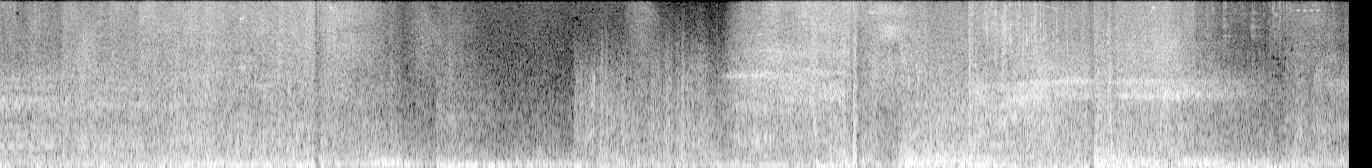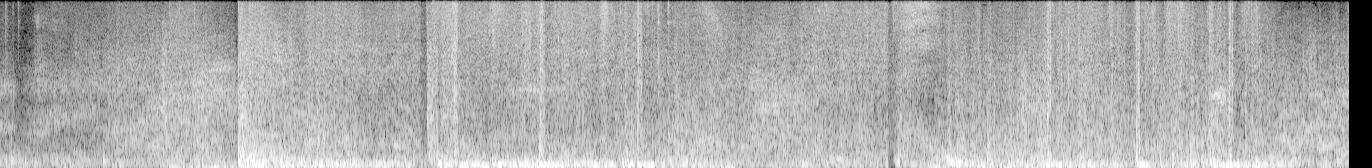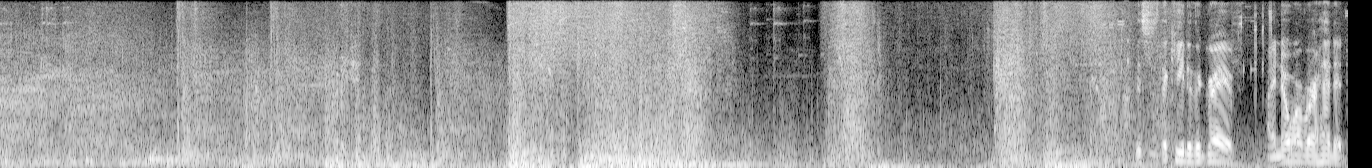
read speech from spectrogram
This is the key to the grave. I know where we're headed.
